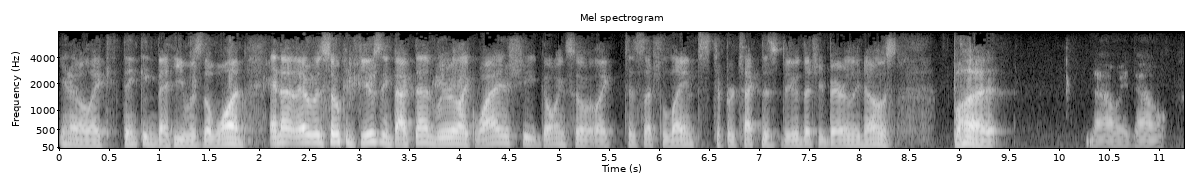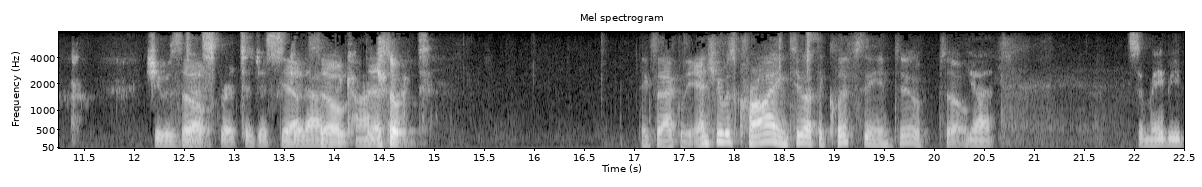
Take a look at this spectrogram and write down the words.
you know like thinking that he was the one and uh, it was so confusing back then we were like why is she going so like to such lengths to protect this dude that she barely knows but Now we know. She was So, desperate to just yeah, get out so- of the uh, so- contract. exactly and she was crying too at the cliff scene too so yeah. So maybe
